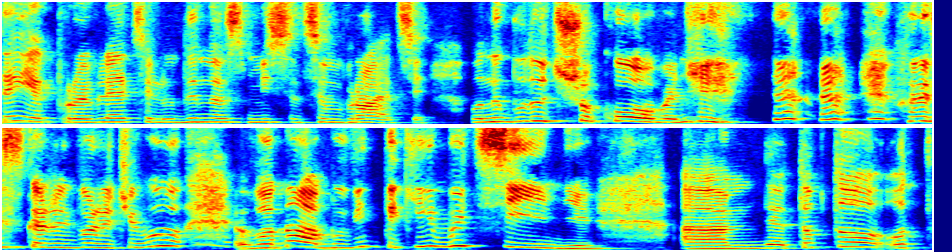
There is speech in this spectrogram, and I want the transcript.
те, як проявляється людина з місяцем в раці, вони будуть шоковані. Вони скажуть, Боже, чого вона або він такі емоційні. Е, тобто, от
